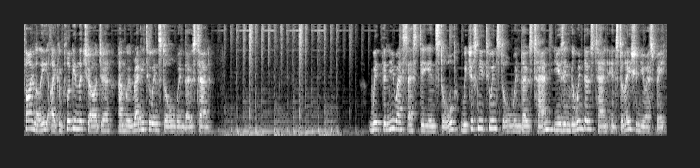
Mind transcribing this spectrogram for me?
Finally, I can plug in the charger and we're ready to install Windows 10. With the new SSD installed, we just need to install Windows 10 using the Windows 10 installation USB.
